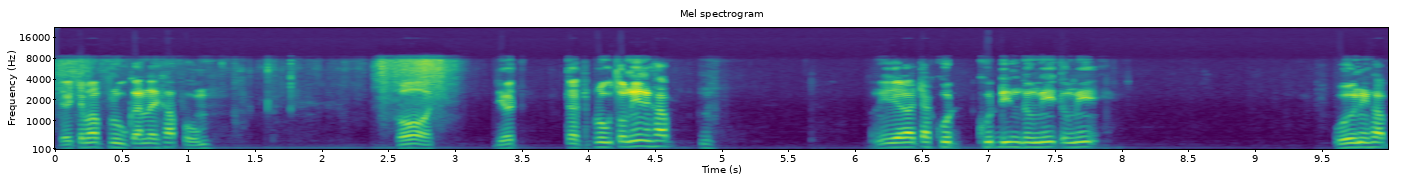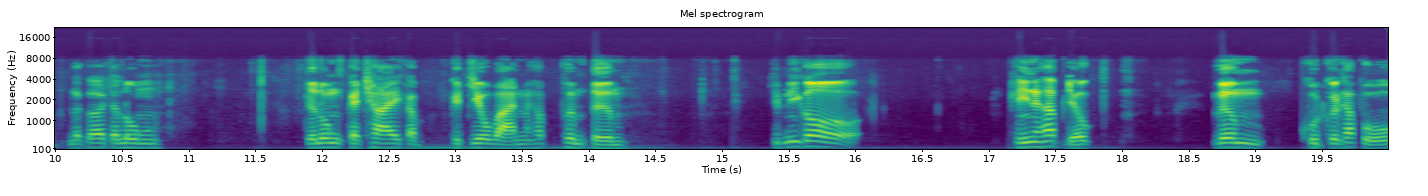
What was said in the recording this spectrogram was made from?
เดี๋ยวจะมาปลูกกันเลยครับผม ก็เดี๋ยว จะปลูกตรงนี้นะครับตรงนี้เดี๋ยวเราจะขุดขุดดินตรงนี้ตรงนี้เวิร์กนี้ครับ แล้วก็จะลง จะลงกระชายกับกระเจียวหวานนะครับ เพิ่มเติมคลิปนี้ก็แค่นี้นะครับ เดี๋ยวเริ่มขุดกันครับผม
